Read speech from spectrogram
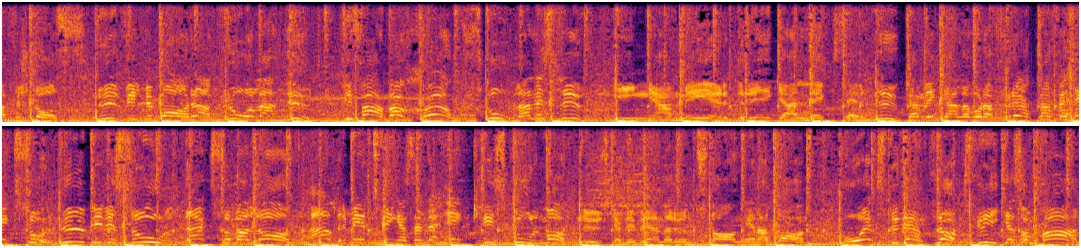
Studenterna förstås. Nu vill vi bara vråla ut. Fy fan vad skönt, skolan är slut. Inga mer dryga läxor. Nu kan vi kalla våra fröknar för häxor. Nu blir det sol, dags att vara lat. Aldrig mer tvingas äta äcklig skolmat. Nu ska vi bränna runt stan hela dagen. På ett studentlag, skrika som fan.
